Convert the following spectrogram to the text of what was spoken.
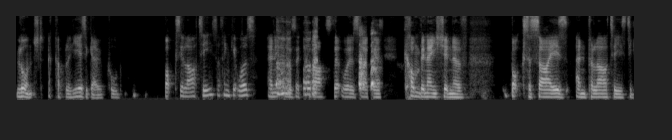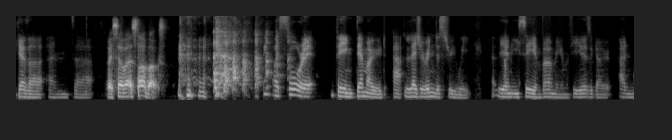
launched a couple of years ago called Boxilates, I think it was, and it was a class that was like a combination of boxercise and Pilates together. And uh, they sell that at Starbucks. I think I saw it being demoed at Leisure Industry Week at the NEC in Birmingham a few years ago, and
